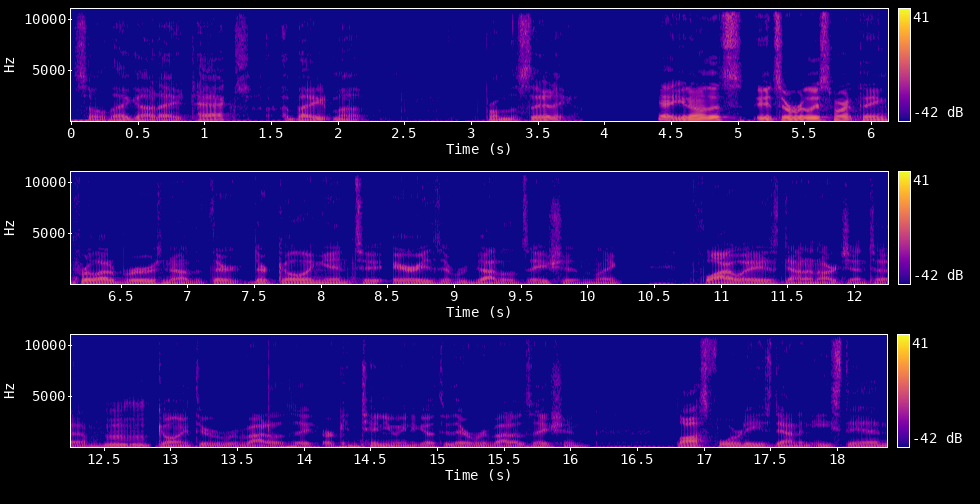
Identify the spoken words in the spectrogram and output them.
so they got a tax abatement from the city. yeah you know that's it's a really smart thing for a lot of brewers now that they're they're going into areas of revitalization like flyways down in argenta Mm-hmm. going through revitalization or continuing to go through their revitalization lost 40s down in east end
